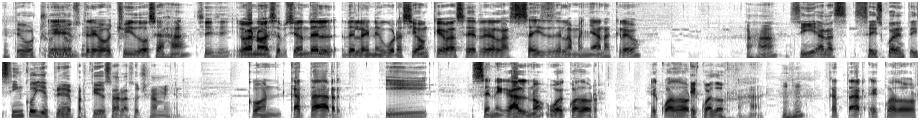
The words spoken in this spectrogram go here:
Entre 8 y 12. Entre 8 y 12, ajá. Sí, sí. Bueno, a excepción del- de la inauguración que va a ser a las 6 de la mañana, creo. Ajá, sí, a las 6.45 y el primer partido es a las 8 de la mañana. Con Qatar y Senegal, ¿no? O Ecuador. Ecuador. Ecuador. Ajá. Qatar, Ecuador.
